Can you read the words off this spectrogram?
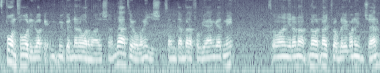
ez pont fordítva működne normálisan. De hát jó van, így is szerintem bele fogja engedni. Szóval annyira na na nagy probléma nincsen.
